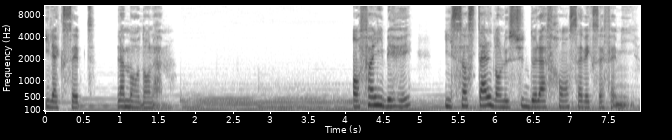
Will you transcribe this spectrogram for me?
Il accepte la mort dans l'âme. Enfin libéré, il s'installe dans le sud de la France avec sa famille.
